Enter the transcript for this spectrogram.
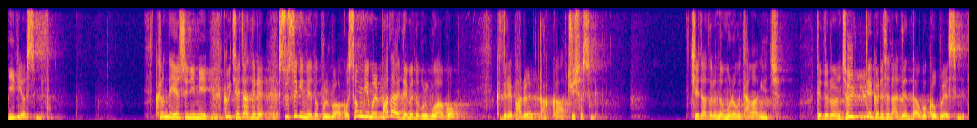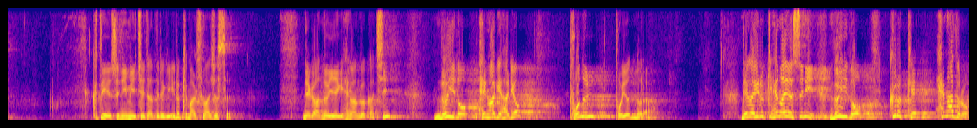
일이었습니다. 그런데 예수님이 그 제자들의 스승임에도 불구하고 성김을 받아야 됨에도 불구하고 그들의 발을 닦아 주셨습니다. 제자들은 너무너무 당황했죠. 베드로는 절대 그래서는 안 된다고 거부했습니다. 그때 예수님이 제자들에게 이렇게 말씀하셨어요. 내가 너희에게 행한 것 같이 너희도 행하게 하려 본을 보였노라. 내가 이렇게 행하였으니 너희도 그렇게 행하도록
